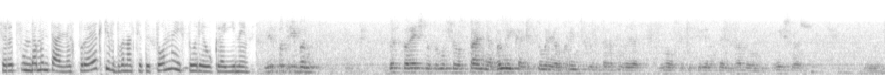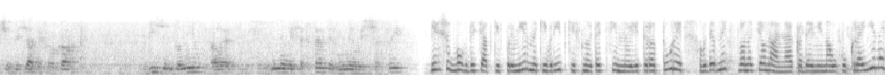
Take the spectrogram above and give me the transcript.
Серед фундаментальних проєктів 12-томна історія України. Він потрібен безперечно, тому що остання велика історія української літератури, як знову ж таки Сергій Анатолійович згадував, вийшла ж в 60-х роках. Вісім томів, але змінились акценти, змінились часи. Більше двох десятків примірників рідкісної та цінної літератури видавництва Національної академії наук України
